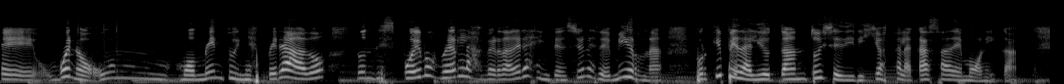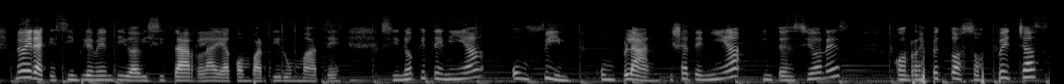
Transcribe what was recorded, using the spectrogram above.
eh, bueno, un momento inesperado donde podemos ver las verdaderas intenciones de Mirna. ¿Por qué pedaleó tanto y se dirigió hasta la casa de Mónica? No era que simplemente iba a visitarla y a compartir un mate, sino que tenía un fin, un plan. Ella tenía intenciones con respecto a sospechas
